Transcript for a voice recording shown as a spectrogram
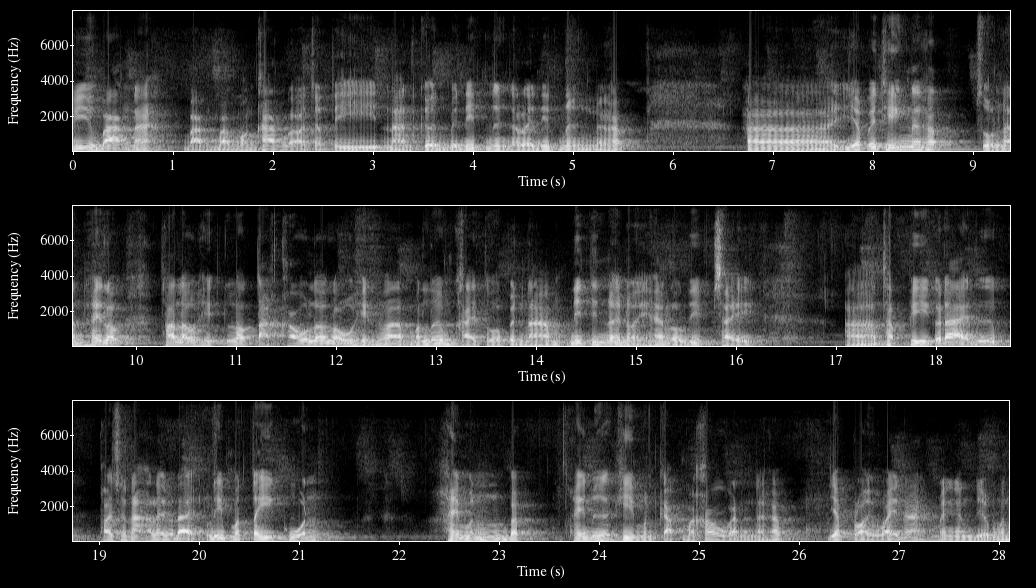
มีอยู่บ้างนะ บางบางบางครั้งเราอาจจะตีนานเกินไปนิดหนึ่งอะไรนิดหนึ่งนะครับออย่าไปทิ้งนะครับ ส่วนนั้นให้เราถ้าเราเราตักเขาแล้วเราเห็นว่ามันเริ่มคลายตัวเป็นน้ำนิดนิดหน่อยหน่อยให้เรารีบใช้ทัพพีก็ได้หรือภาชนะอะไรก็ได้ รีบมาตีกวน ให้มันแบบให้เนื้อครีมมันกลับมาเข้ากันนะครับ อย่าปล่อยไว้นะ ไม่งั้นเดี๋ยวมัน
